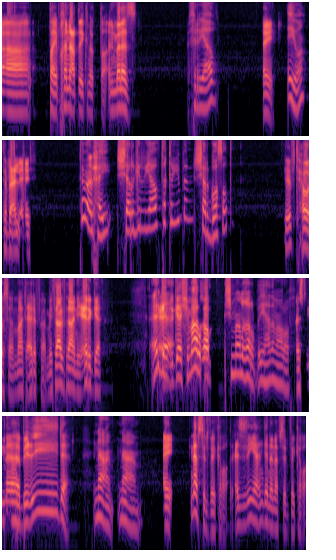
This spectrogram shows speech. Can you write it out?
آه طيب خلنا أعطيك نقطة. الملز. في الرياض؟ أي. أيوه. تبع الإيش؟ تبع الحي. شرق الرياض تقريبا؟ شرق وسط؟ شفت حوسة ما تعرفها. مثال ثاني عرقة. عرقة. عرقة شمال غرب. شمال غرب. اي هذا معروف. بس إنها بعيدة. نعم نعم. نفس الفكرة. العزيزية عندنا نفس الفكرة.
